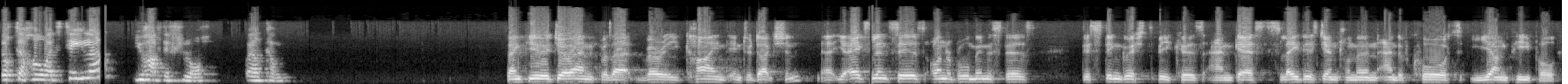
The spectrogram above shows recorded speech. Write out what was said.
Dr. Howard Taylor, you have the floor. Welcome. Thank you, Joanne, for that very kind introduction. Uh, Your Excellencies, Honourable Ministers, distinguished speakers and guests, ladies, gentlemen, and of course, young people.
